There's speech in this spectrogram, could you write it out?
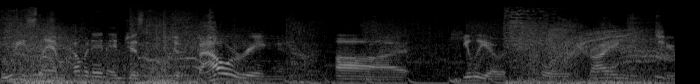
Booty Slam coming in and just devouring uh, Helios for trying to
